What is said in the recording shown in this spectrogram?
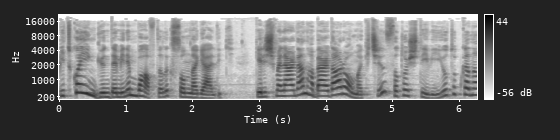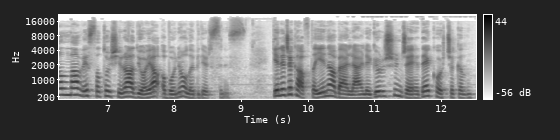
Bitcoin gündeminin bu haftalık sonuna geldik. Gelişmelerden haberdar olmak için Satoshi TV YouTube kanalına ve Satoshi Radyo'ya abone olabilirsiniz. Gelecek hafta yeni haberlerle görüşünceye dek hoşçakalın.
